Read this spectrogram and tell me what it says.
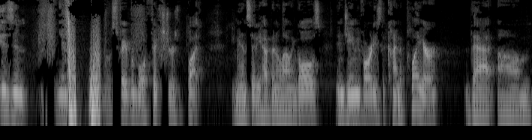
isn't you know the most favorable of fixtures, but Man City have been allowing goals, and Jamie Vardy's the kind of player that um,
